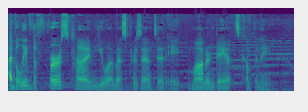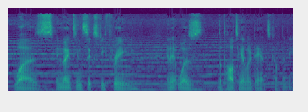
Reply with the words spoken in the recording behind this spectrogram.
I believe the first time UMS presented a modern dance company was in 1963, and it was the Paul Taylor Dance Company.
